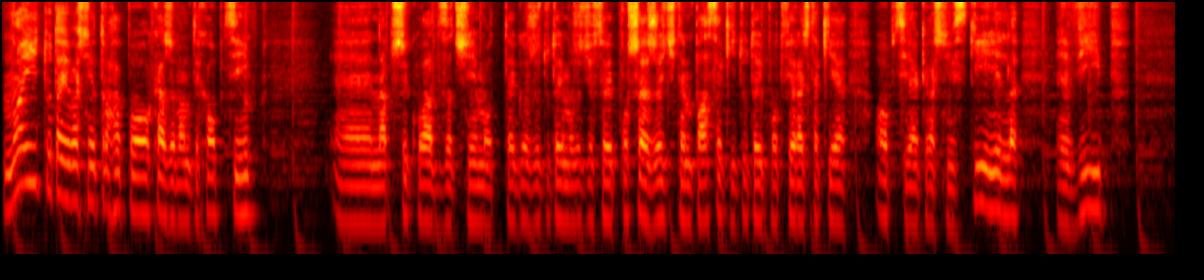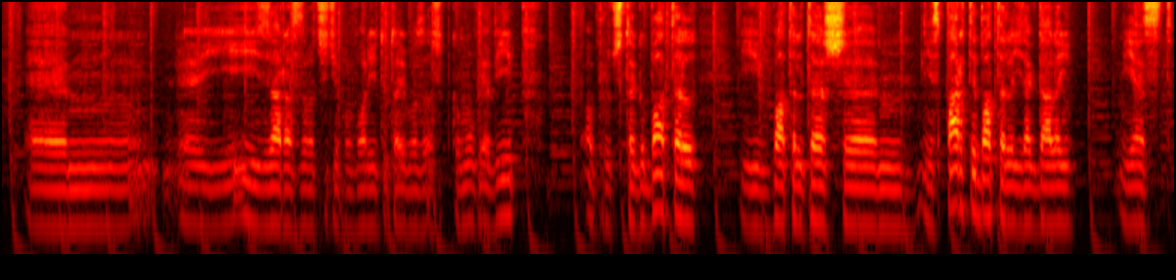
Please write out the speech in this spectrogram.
No i tutaj właśnie trochę pokażę Wam tych opcji. E, na przykład zaczniemy od tego, że tutaj możecie sobie poszerzyć ten pasek i tutaj potwierać takie opcje jak właśnie skill, e, VIP i, i zaraz zobaczycie powoli tutaj, bo za szybko mówię VIP. Oprócz tego battle i w battle też jest party battle i tak dalej. Jest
